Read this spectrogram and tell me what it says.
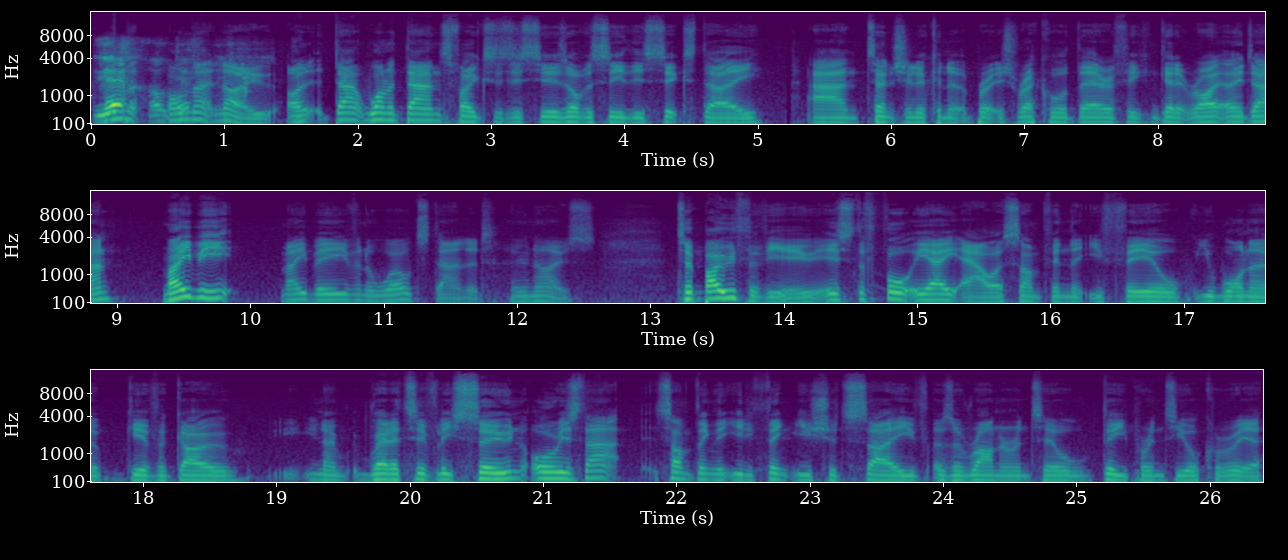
Yeah. On, oh, on that note, I, Dan, one of Dan's focuses this year is obviously the six day and potentially looking at a British record there if he can get it right. Eh, Dan? Maybe, maybe even a world standard. Who knows? to both of you, is the 48 hour something that you feel you want to give a go, you know, relatively soon, or is that something that you think you should save as a runner until deeper into your career?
